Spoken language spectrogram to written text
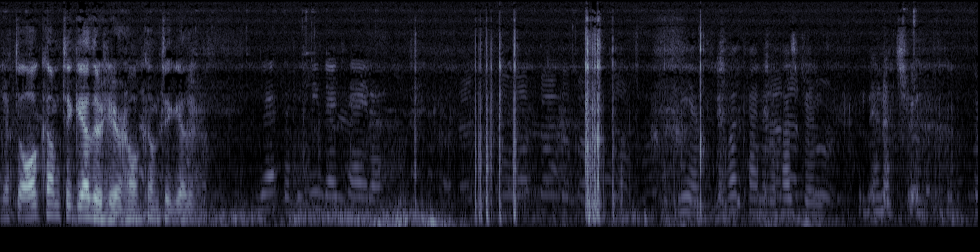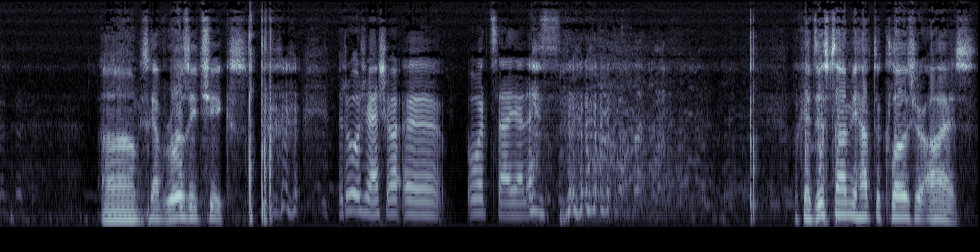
You have to all come together here. All come together. Gyertek itt mindegy helyre. Milyen, what kind of a husband? They're not sure. Um, he's got rosy cheeks. Rózsás ö, orcája lesz. Okay, this time you have to close your eyes.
